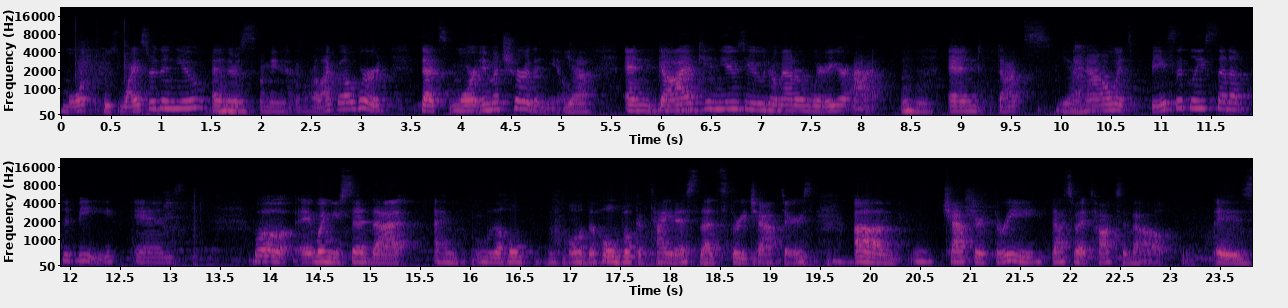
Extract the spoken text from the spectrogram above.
more who's wiser than you, and there's I mean, for lack of a word, that's more immature than you. Yeah. And God can use you no matter where you're at. Mm-hmm. And that's Yeah. how it's basically set up to be. And Well, eh, when you said that, and the whole well, the whole book of Titus, that's three chapters. Um, chapter three, that's what it talks about is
